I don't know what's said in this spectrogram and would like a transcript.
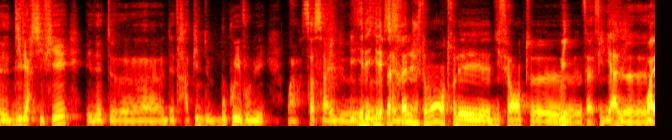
diversifié et d'être euh, d'être rapide, de beaucoup évoluer. Voilà, ça, ça aide. Il y a des, passerelles justement entre les différentes euh, oui. filiales. Euh... Ouais,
